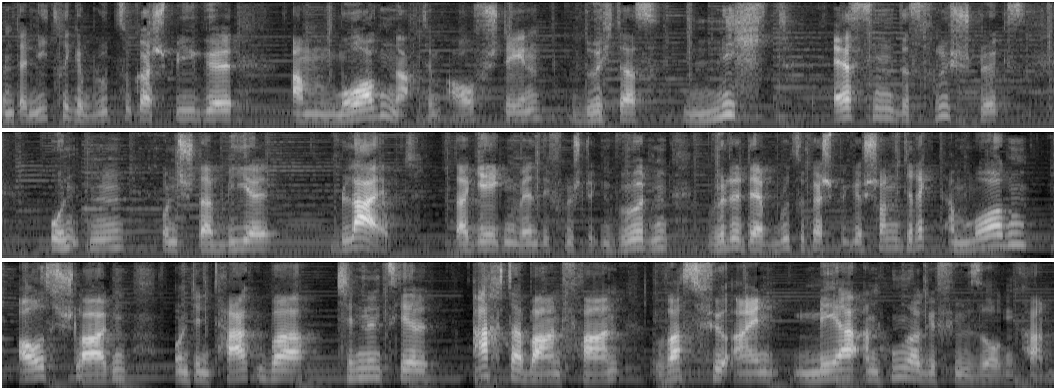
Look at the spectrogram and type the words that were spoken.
und der niedrige Blutzuckerspiegel am Morgen nach dem Aufstehen durch das Nicht-Essen des Frühstücks unten und stabil bleibt. Dagegen, wenn Sie frühstücken würden, würde der Blutzuckerspiegel schon direkt am Morgen ausschlagen und den Tag über tendenziell Achterbahn fahren, was für ein Mehr an Hungergefühl sorgen kann.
